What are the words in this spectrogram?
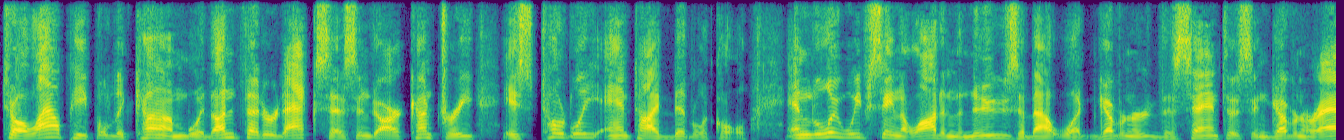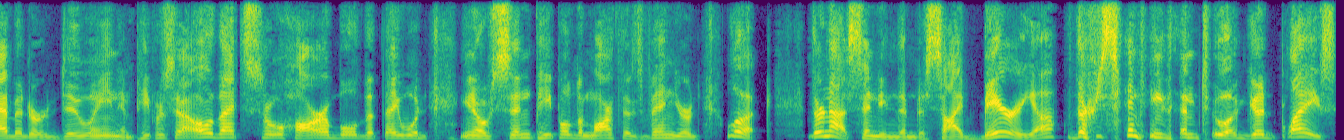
to allow people to come with unfettered access into our country is totally anti biblical. And Lou, we've seen a lot in the news about what Governor DeSantis and Governor Abbott are doing. And people say, oh, that's so horrible that they would, you know, send people to Martha's Vineyard. Look, They're not sending them to Siberia. They're sending them to a good place.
